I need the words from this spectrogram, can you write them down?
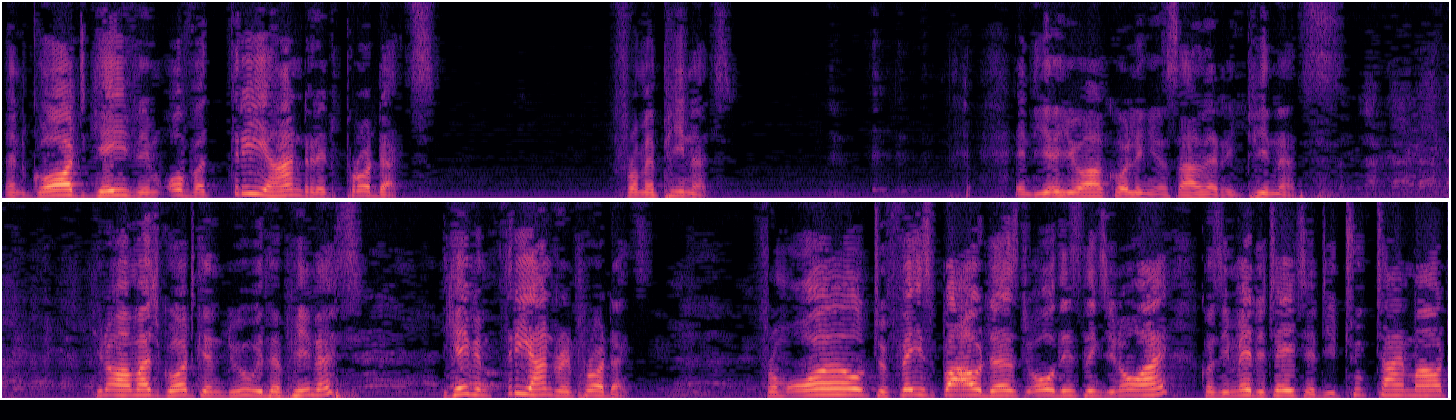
And God gave him over 300 products from a peanut. and here you are calling your salary peanuts. You know how much God can do with a peanut? He gave him 300 products from oil to face powders to all these things. You know why? Because he meditated. He took time out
